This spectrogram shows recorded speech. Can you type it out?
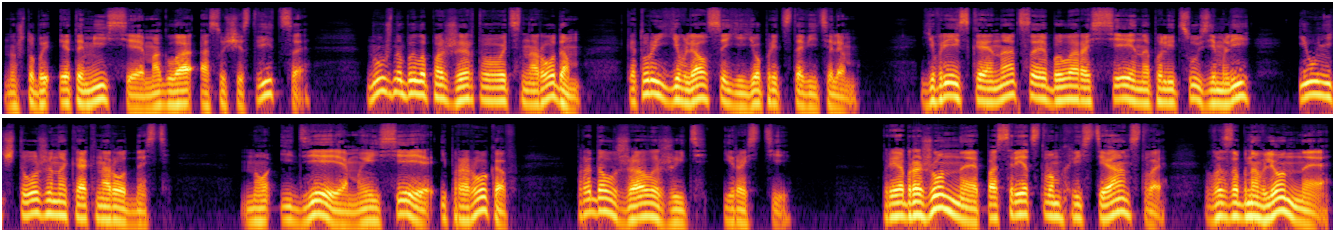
Но чтобы эта миссия могла осуществиться — нужно было пожертвовать народом, который являлся ее представителем. Еврейская нация была рассеяна по лицу земли и уничтожена как народность. Но идея Моисея и пророков продолжала жить и расти. Преображенная посредством христианства, возобновленная,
